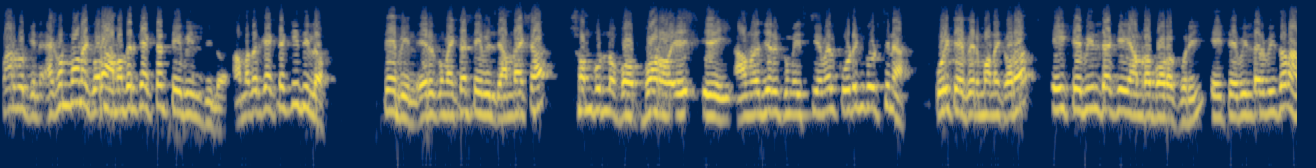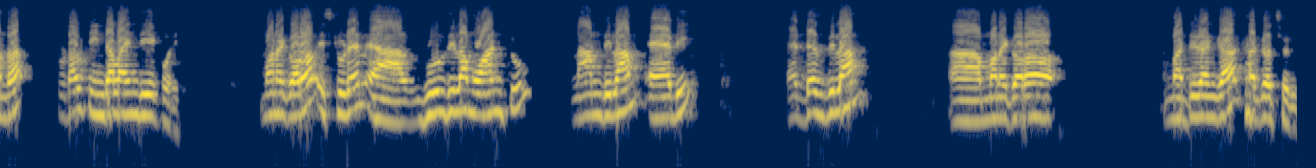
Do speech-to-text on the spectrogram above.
পারব কিনা? এখন মনে করো আমাদেরকে একটা টেবিল দিল। আমাদেরকে একটা কি দিল? টেবিল এরকম একটা টেবিল আমরা একটা সম্পূর্ণ বড় এই- এই আমরা যেরকম এইচটিএমএল কোডিং করছি না ওই টাইপের মনে করো এই টেবিলটাকেই আমরা বড় করি। এই টেবিলটার ভিতর আমরা টোটাল তিনটা লাইন দিয়ে করি। মনে করো স্টুডেন্ট রুল দিলাম ওয়ান টু নাম দিলাম এ বি অ্যাড্রেস দিলাম মনে করো, মাটিরাঙ্গা, খাগড়াছড়ি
